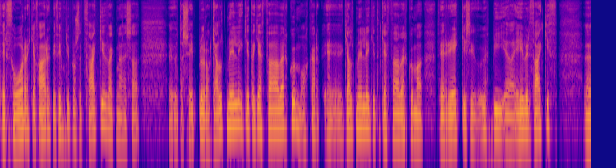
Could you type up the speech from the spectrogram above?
þeir þóra ekki að fara upp í 50% þakkið vegna þess að auðvitað sveiblur á gjaldmiðli geta gert það að verkum, okkar e, gjaldmiðli geta gert það að verkum að þeir reki sig upp í eða yfir þakkið e,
